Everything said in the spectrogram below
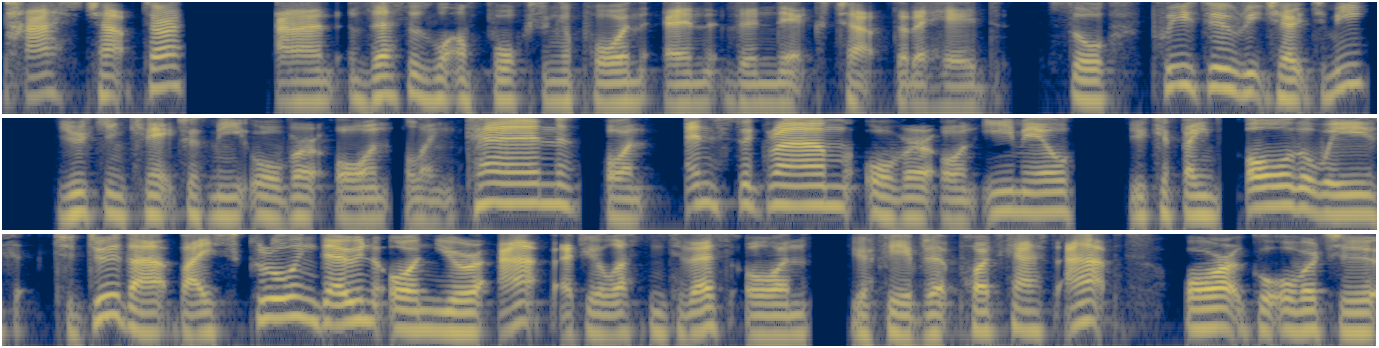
past chapter, and this is what I'm focusing upon in the next chapter ahead. So please do reach out to me. You can connect with me over on LinkedIn, on Instagram, over on email. You can find all the ways to do that by scrolling down on your app if you're listening to this on your favorite podcast app or go over to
